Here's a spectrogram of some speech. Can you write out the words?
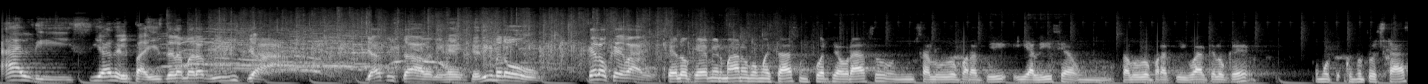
Alicia del País de la Maravilla. Ya tú sabes, mi gente. Dímelo. ¿Qué es lo que, vago? ¿Qué es lo que, mi hermano? ¿Cómo estás? Un fuerte abrazo, un saludo para ti. Y Alicia, un saludo para ti igual. ¿Qué es lo que? ¿Cómo, cómo tú estás?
